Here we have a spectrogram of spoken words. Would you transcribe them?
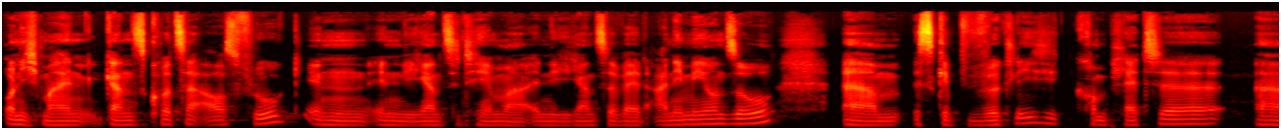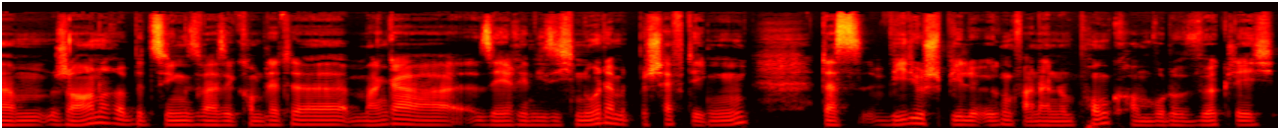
und ich meine, ganz kurzer Ausflug in, in die ganze Thema, in die ganze Welt Anime und so. Ähm, es gibt wirklich komplette ähm, Genre beziehungsweise komplette Manga-Serien, die sich nur damit beschäftigen, dass Videospiele irgendwann an einen Punkt kommen, wo du wirklich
